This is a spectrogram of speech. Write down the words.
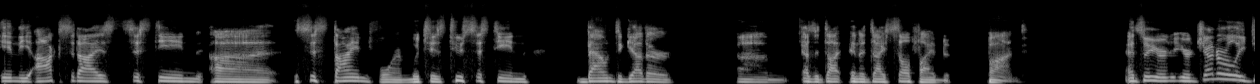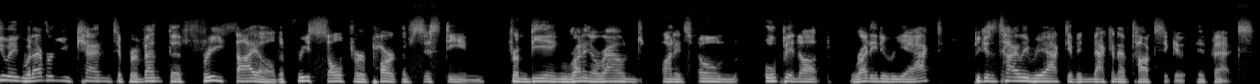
in the oxidized cysteine uh, cysteine form which is two cysteine bound together um, as a di- in a disulfide bond. And so you're you're generally doing whatever you can to prevent the free thiol the free sulfur part of cysteine from being running around on its own open up ready to react because it's highly reactive and not going to have toxic effects.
